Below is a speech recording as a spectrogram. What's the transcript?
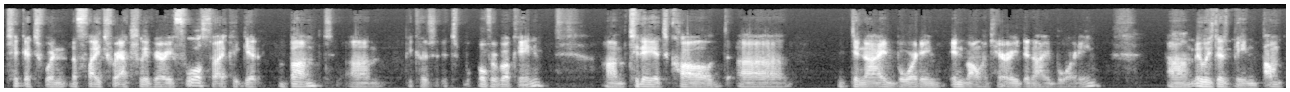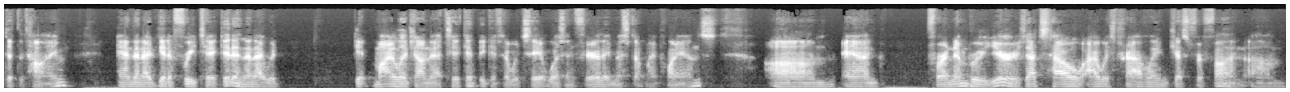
tickets when the flights were actually very full, so I could get bumped um, because it's overbooking. Um, today, it's called uh, denied boarding, involuntary denied boarding. Um, it was just being bumped at the time, and then I'd get a free ticket, and then I would get mileage on that ticket because I would say it wasn't fair. They messed up my plans, um, and for a number of years, that's how I was traveling just for fun. Um,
